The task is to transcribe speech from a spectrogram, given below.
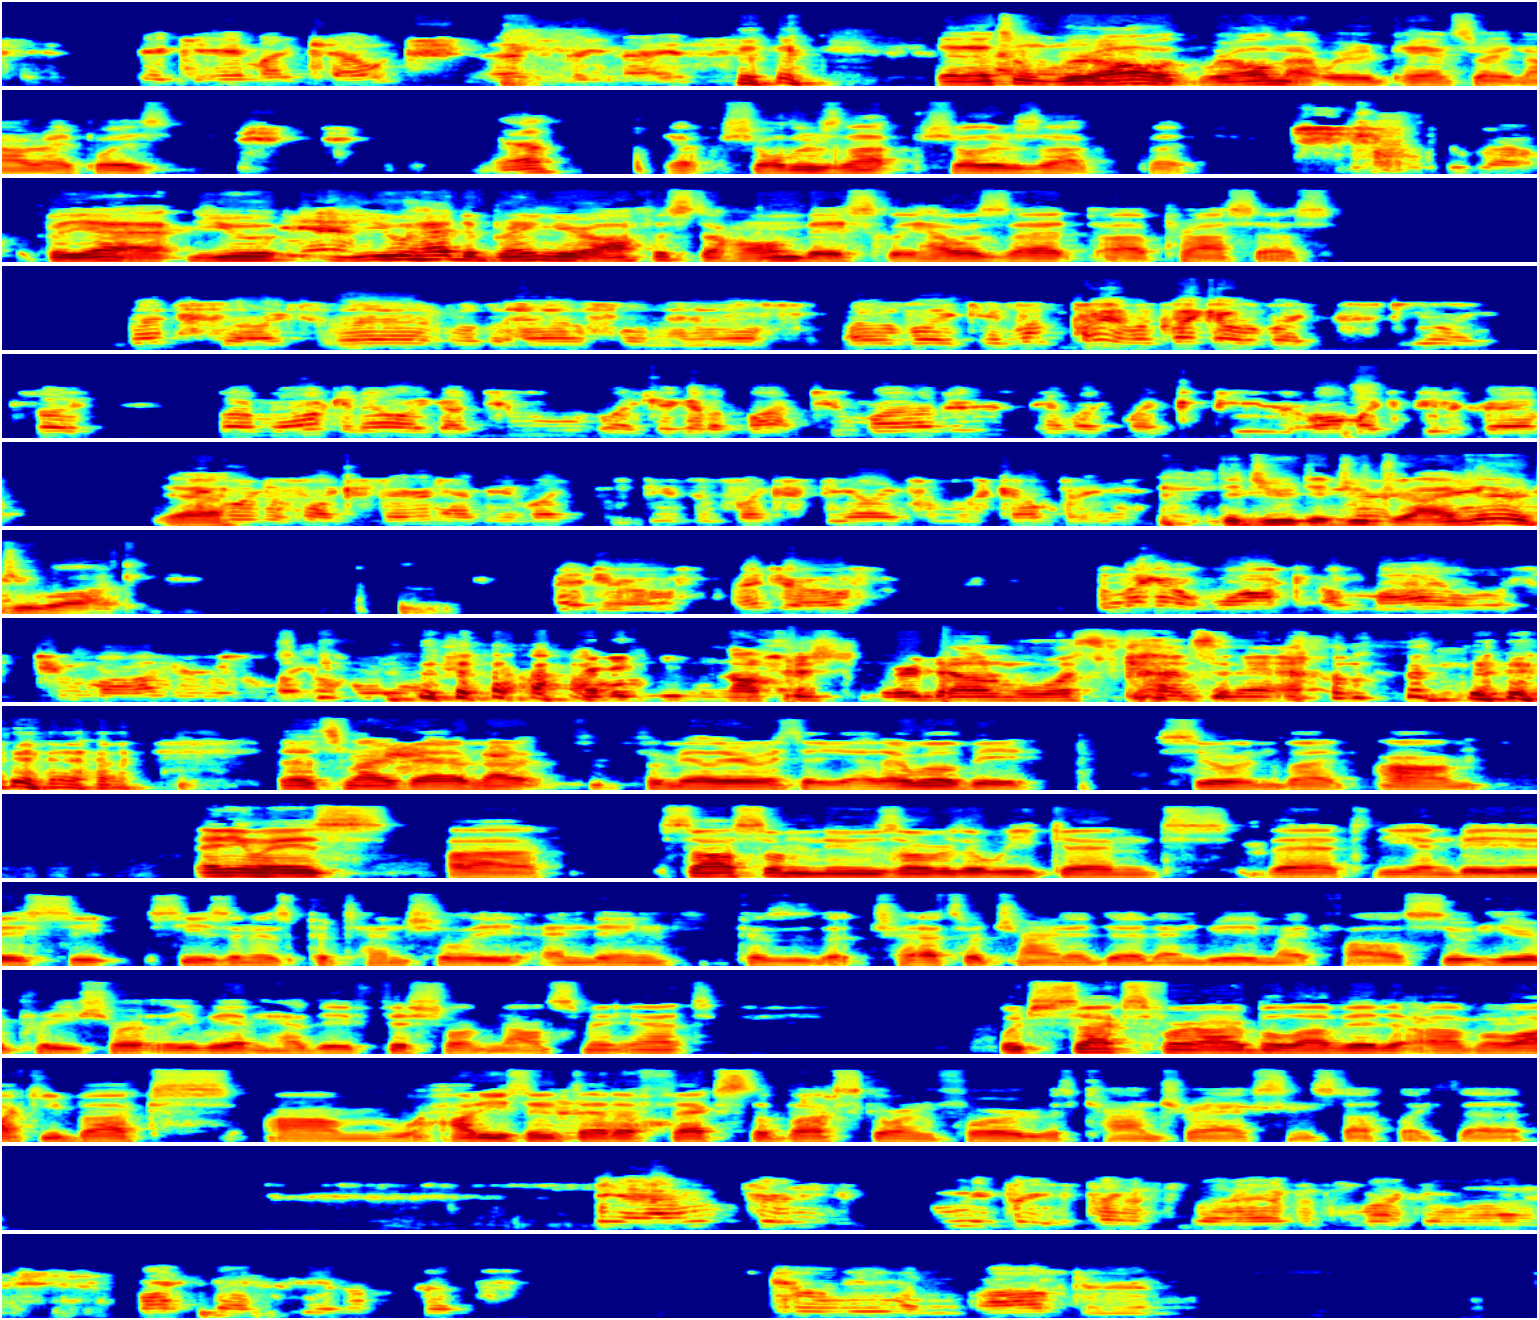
aka my couch. That's pretty nice. yeah, that's what we're um, all we're all not wearing pants right now, right, boys? Yeah. Yep, shoulders up, shoulders up. But but yeah, you yeah. you had to bring your office to home basically. How was that uh, process? That sucked. That was a hassle and a half. I was like, it looked, probably looked like I was like stealing. So, so I'm walking out. I got two like I got a two monitors and like my computer, all my computer crap. Yeah. People are just like staring at me like this dude's just like stealing from this company. Did you did you drive there or did you walk? I drove. I drove. I'm not gonna walk a mile with two monitors and like a whole. Making office chair down Wisconsin Ave. That's my bad. I'm not familiar with it yet. I will be soon, but um, anyways, uh, saw some news over the weekend that the NBA se- season is potentially ending because that's what China did. NBA might follow suit here pretty shortly. We haven't had the official announcement yet, which sucks for our beloved uh, Milwaukee Bucks. Um, how do you think that affects the Bucks going forward with contracts and stuff like that? Yeah, I'm pretty, I'm pretty depressed that happens. I'm not gonna lie. Bucks get up Kareem and Oscar and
